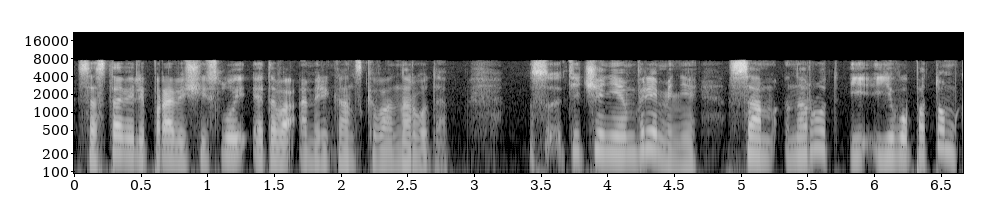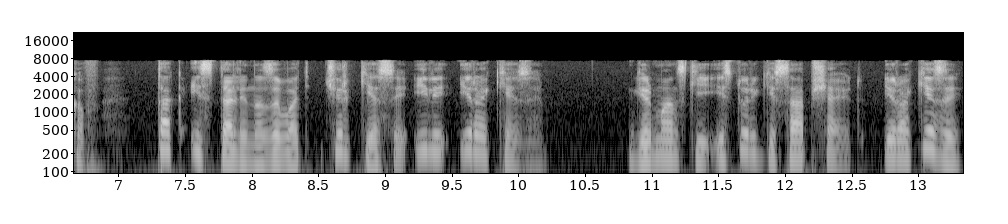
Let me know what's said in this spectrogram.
составили правящий слой этого американского народа. С течением времени сам народ и его потомков так и стали называть черкесы или иракезы. Германские историки сообщают, иракезы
